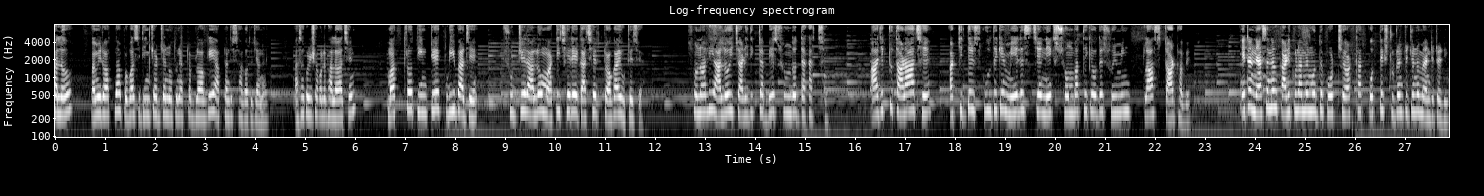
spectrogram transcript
Hello, আমি রত্না, প্রবাসী দিনচর্যার নতুন একটা ব্লগে আপনাদের স্বাগত জানাই। আশা করি সকলে ভালো আছেন। মাত্র তিনটে কুড়ি বাজে, সূর্যের আলো মাটি ছেড়ে গাছের টগায় উঠেছে। সোনালি আলোয় চারিদিকটা বেশ সুন্দর দেখাচ্ছে। আজ একটু তাড়া আছে আর্চিতদের স্কুল থেকে মেল এসছে, নেক্সট সোমবার থেকে ওদের সুইমিং ক্লাস স্টার্ট হবে। এটা ন্যাশনাল কারিকুলামের মধ্যে পড়ছে, অর্থাৎ প্রত্যেক স্টুডেন্টের জন্য ম্যান্ডেটরি।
